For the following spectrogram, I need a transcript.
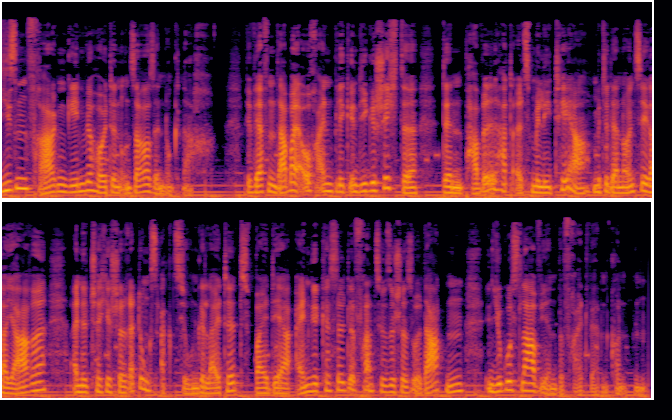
Diesen Fragen gehen wir heute in unserer Sendung nach. Wir werfen dabei auch einen Blick in die Geschichte, denn Pavel hat als Militär Mitte der 90er Jahre eine tschechische Rettungsaktion geleitet, bei der eingekesselte französische Soldaten in Jugoslawien befreit werden konnten.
